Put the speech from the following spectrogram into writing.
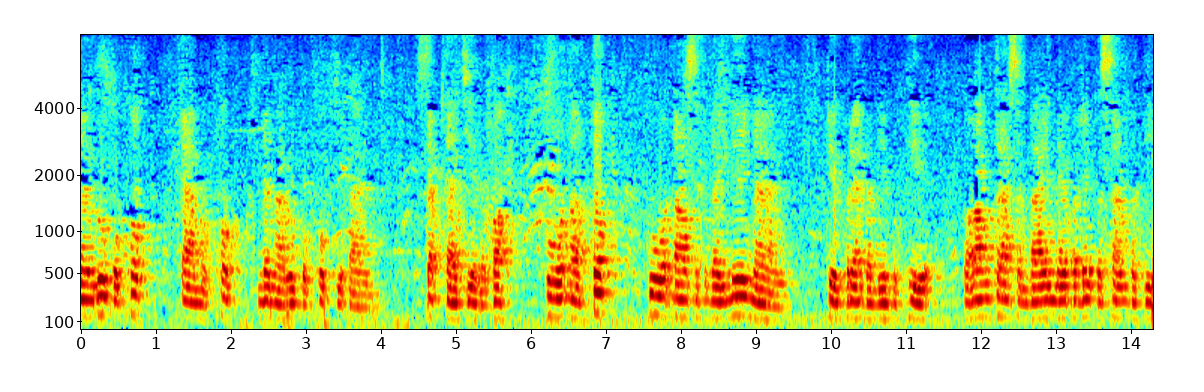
នៅរូបភពកាមភពនិងអរូបភពជាដើមសត្វតែជារបស់គួរដល់ទុកគួរដល់សេចក្តីលេងណាយជាព្រះដ៏មានពុភាព្រះអង្គត្រាស់សម្ដែងនៅបដិបសម្បទា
